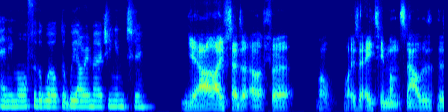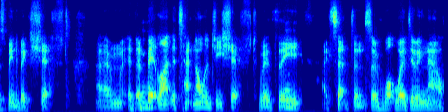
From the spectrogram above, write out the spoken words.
anymore for the world that we are emerging into. Yeah, I've said uh, for, well, what is it, 18 months now, there's, there's been a big shift. Um, a, a yeah. bit like the technology shift with the yeah acceptance of what we're doing now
